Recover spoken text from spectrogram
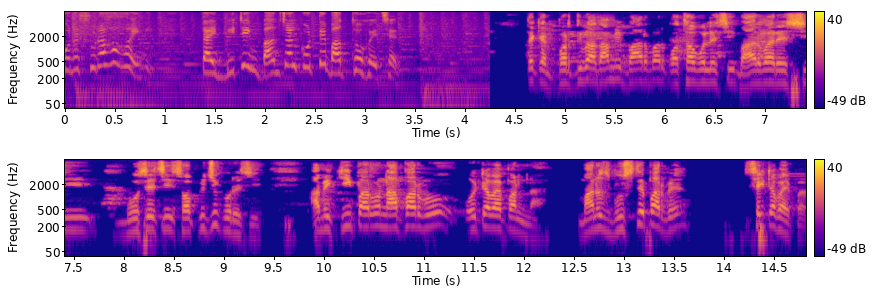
কোনো সুরাহা হয়নি। তাই মিটিং বানচাল করতে বাধ্য হয়েছেন। দেখেন, প্রতিবাদ আমি বারবার কথা বলেছি, বারবার এসছি, বসেছি সব কিছু করেছি। আমি কি পারব, না পারব, ওইটা ব্যাপার না। মানুষ বুঝতে পারবে, সেইটা ব্যাপার।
